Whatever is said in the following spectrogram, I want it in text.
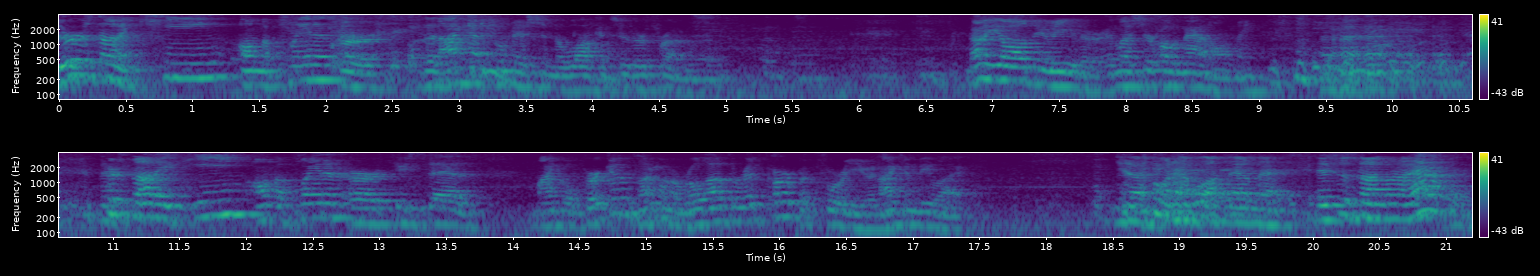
There is not a king on the planet Earth that I have permission to walk into their throne room. None of y'all do either, unless you're holding out on me. There's not a king on the planet Earth who says, Michael Perkins, I'm going to roll out the red carpet for you. And I can be like, you know, when I walk down that, It's just not going to happen.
